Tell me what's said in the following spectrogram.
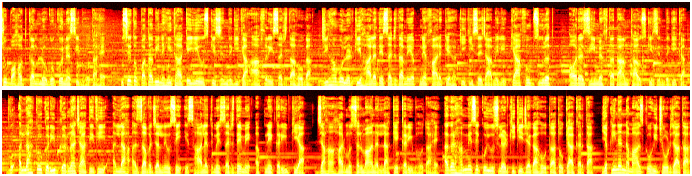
जो बहुत कम लोगों को नसीब होता है। उसे तो पता भी नहीं था कि ये उसकी ज़िंदगी का आखिरी सजदा होगा। जी हाँ वो लड़की हालत सजदा में अपने खाल के हकीकी से जा मिली। क्या खूबसूरत और अजीम अख्ताम था उसकी ज़िंदगी का। वो अल्लाह को करीब करना चाहती थी। अल्लाह अज्जा वजल ने उसे इस हालत में, सजदे में अपने करीब किया, जहाँ हर मुसलमान अल्लाह के करीब होता है। अगर हम में से कोई उस लड़की की जगह होता तो क्या करता? यकीनन नमाज़ को ही छोड़ जाता,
